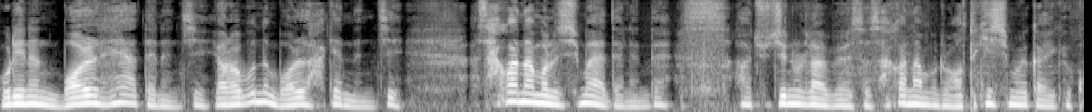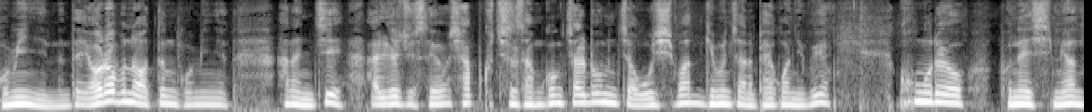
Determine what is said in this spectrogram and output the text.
우리는 뭘 해야 되는지, 여러분은 뭘 하겠는지, 사과나무를 심어야 되는데, 아, 주진우 라이브에서 사과나무를 어떻게 심을까, 이게 고민이 있는데, 여러분은 어떤 고민이 하는지 알려주세요. 샵 9730, 짧은 문자 50원, 긴 문자는 100원이고요. 콩으로 보내시면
